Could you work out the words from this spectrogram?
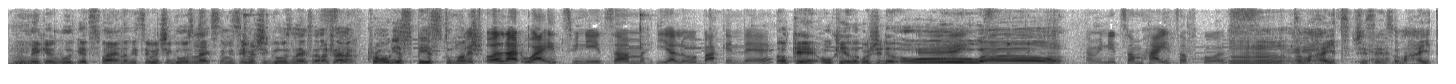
We'll make it work. It's fine. Let me see where she goes next. Let me see where she goes next. I'm not so, trying to crowd your space too much. With all that white, we need some yellow back in there. Okay. Okay. Look what she did. Oh, right. wow. And we need some height, of course. Mm-hmm. Right. Some height. She's yeah. saying some height.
